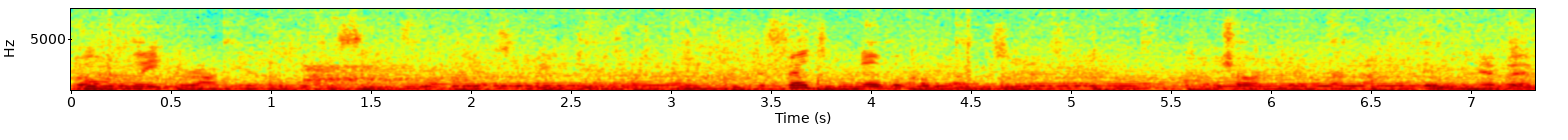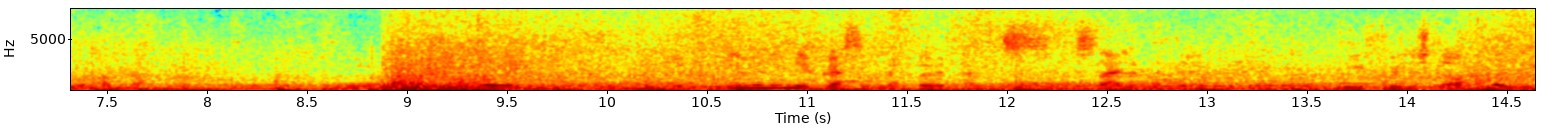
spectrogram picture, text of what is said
Don't wait around here because they can see you from here. So what you do is just go through. The feds will never come down this way. So Sean, you understand that? They will never ever come down. Keep going. The aggressive method and the silent method, we free the staff lobby,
